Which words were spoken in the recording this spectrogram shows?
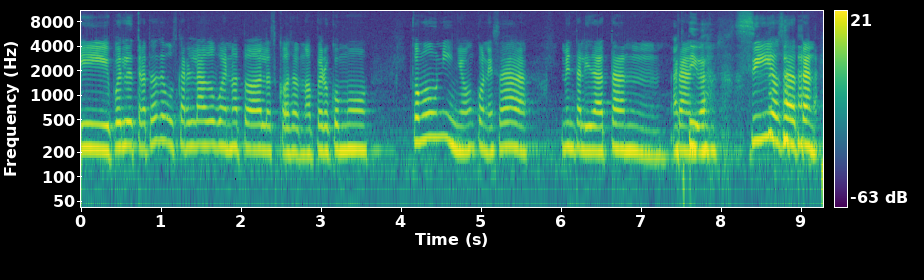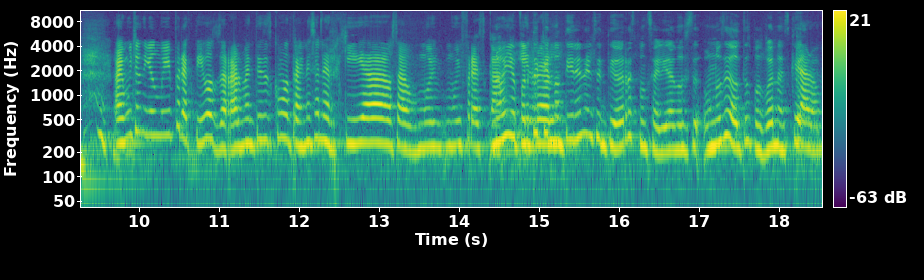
y pues le tratas de buscar el lado bueno a todas las cosas, ¿no? Pero como, como un niño con esa mentalidad tan tan- Activa. sí, o sea, tan hay muchos niños muy hiperactivos, o sea, realmente es como traen esa energía, o sea, muy muy fresca. No, y aparte que real- no tienen el sentido de responsabilidad. Unos de adultos, pues bueno, es que Claro.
